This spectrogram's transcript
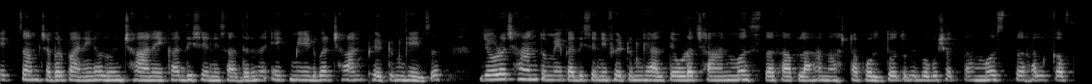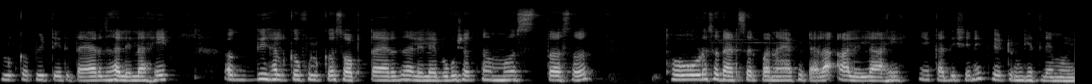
एक चमचाभर पाणी घालून छान एका दिशेने साधारण एक मिनिटभर छान फेटून घ्यायचं. जेवढं छान तुम्ही एका दिशेने फेटून घ्याल तेवढं छान मस्त असा आपला हा नाश्ता फुलतो. तुम्ही बघू शकता मस्त हलकं फुलकं पीठ येथे तयार झालेलं आहे. अगदी हलकं फुलकं सॉफ्ट तयार झालेलं आहे. बघू शकता मस्त असं थोडंसं दाटसरपणा या पिठाला आलेलं आहे. एका दिशेने फेटून घेतल्यामुळे.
